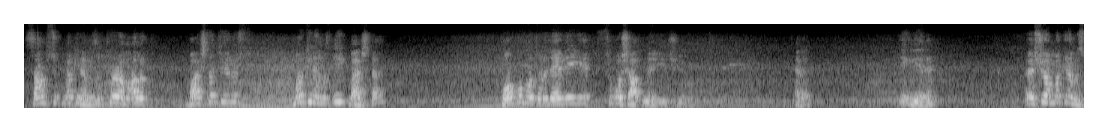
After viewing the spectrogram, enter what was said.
Samsung makinamızı programı alıp başlatıyoruz. Makinamız ilk başta pompa motoru devreye girip su boşaltmaya geçiyor. Evet. Dinleyelim. Evet, şu an makinamız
